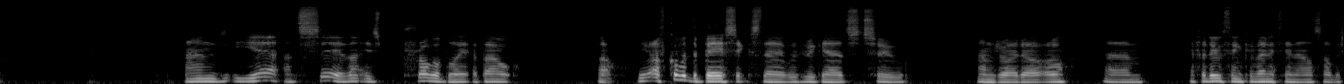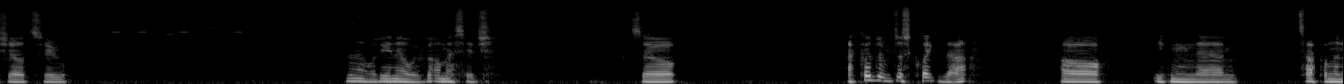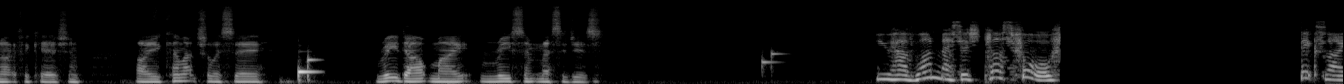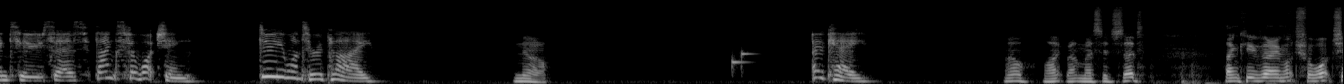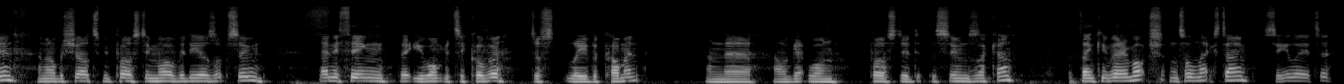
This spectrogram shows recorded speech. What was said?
and yeah, I'd say that is probably about well, I've covered the basics there with regards to Android Auto. Um, if I do think of anything else, I'll be sure to. Oh, what do you know? We've got a message. So I could have just clicked that, or you can um, tap on the notification, or you can actually say, read out my recent messages. You have one message plus four. 692 says, thanks for watching. Do you want to reply? No. Okay. Well, like that message said, thank you very much for watching and I'll be sure to be posting more videos up soon. Anything that you want me to cover, just leave a comment and uh, I'll get one posted as soon as I can. Thank you very much. Until next time, see you later.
